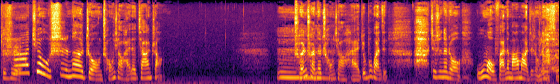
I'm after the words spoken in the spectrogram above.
就是他就是那种宠小孩的家长。嗯，纯纯的宠小孩，就不管自，啊就是那种吴某凡的妈妈这种类型，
